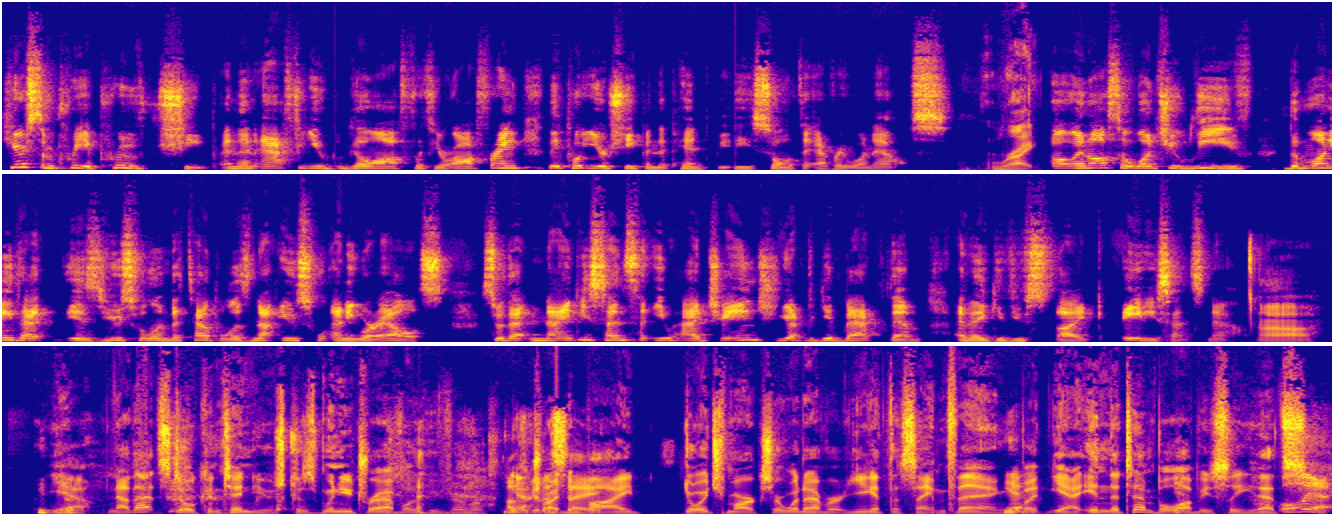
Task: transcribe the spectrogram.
Here's some pre-approved sheep, and then after you go off with your offering, they put your sheep in the pen to be sold to everyone else." Right. Oh, and also once you leave, the money that is useful in the temple is not useful anywhere else. So that 90 cents that you had changed, you have to give back to them, and they give you like 80 cents now. Ah, Yeah. now that still continues because when you travel, if you've ever gonna tried say- to buy Deutschmarks or whatever, you get the same thing. Yeah. But yeah, in the temple, obviously, that's Oh, yeah.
